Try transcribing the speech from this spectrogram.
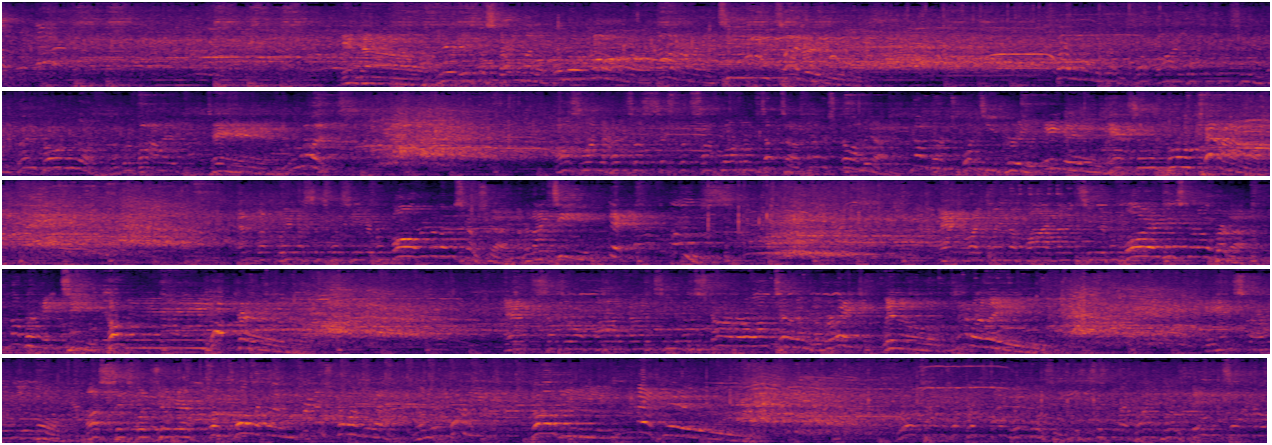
Number 23, Aiden Hansen-Bukata. Left wing, a six-foot senior from Fall River, Nova Scotia, number 19, Nick Bruce. And right wing, a five-nine senior from Lloydminster, Alberta, number 18, six-foot junior from Coleman, British Columbia, number 40, Colby Matthews. Your Tigers are coached by Rick Wilson. He is assisted by Brian Hills, David Socko,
